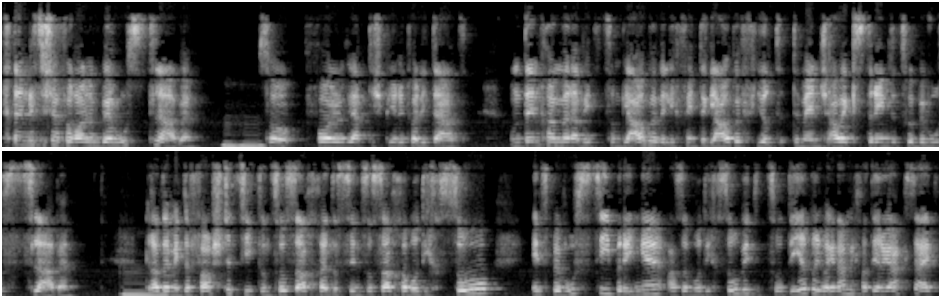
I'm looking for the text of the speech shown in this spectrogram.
Ich denke, es ist ja vor allem bewusst Leben. Mhm. So voll gelebte Spiritualität. Und dann kommen wir auch wieder zum Glauben, weil ich finde, der Glaube führt den Menschen auch extrem dazu, bewusst zu leben. Mhm. Gerade mit der Fastenzeit und so Sachen, das sind so Sachen, die dich so ins Bewusstsein bringen, also die dich so wieder zu dir bringen. Genau, ich habe dir ja auch gesagt,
